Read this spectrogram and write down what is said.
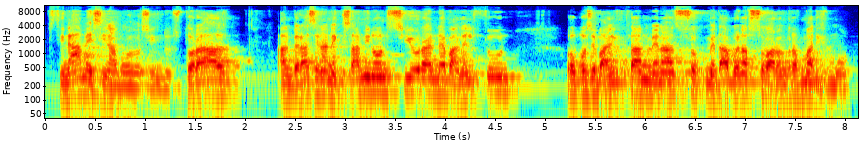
Στην άμεση απόδοση τους. Τώρα, αν περάσει έναν εξάμεινο, σίγουρα να επανέλθουν όπως επανήλθαν μετά από ένα σοβαρό τραυματισμό ε,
